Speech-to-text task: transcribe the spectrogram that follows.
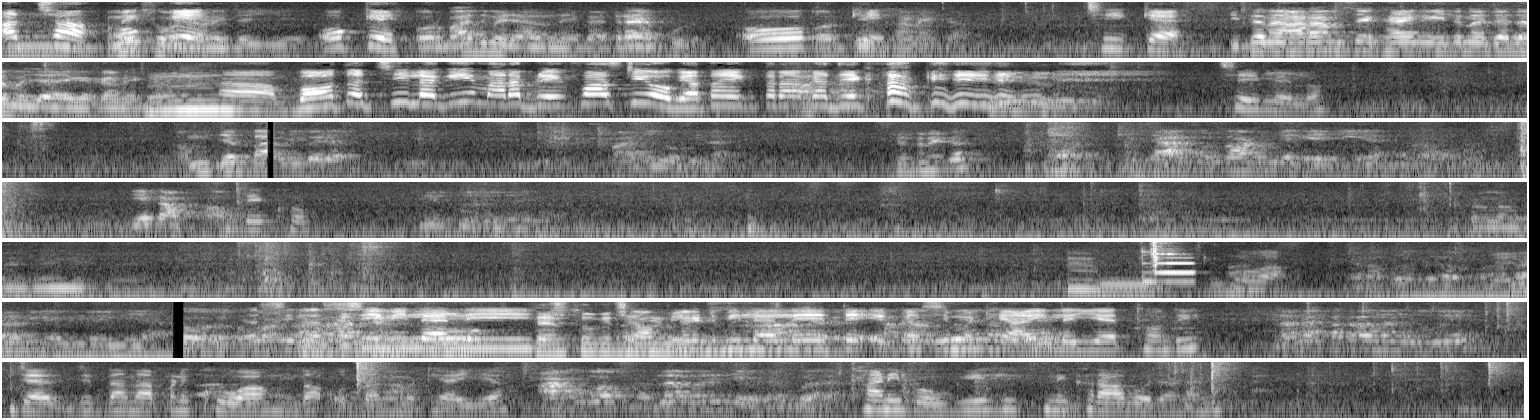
अच्छा मिक्स हो जानी चाहिए। ओके। और बाद में डालने का ड्राई फ्रूट और केक खाने का। ठीक है। इतना आराम से खाएँगे इतना ज़्यादा मज़ा आएगा खाने का। हम्म। हाँ बहुत अच्छी लगी। हमारा ब्रेकफास्ट ही हो गया था एक तरह का हाँ, जे हाँ। खा के ठीक ले लो। हम जब पानी को पिलाए कितने का? चार सौ साठ रुपए के जी है। ये आप खाओ। देखो। बिल्कुल हो जाएगा। ਪਹਿਲਾਂ ਅਸੀਂ ਲੱਸੀ ਵੀ ਲੈ ਲਈ ਚਾਕਲੇਟ ਵੀ ਲੈ ਲਏ ਤੇ ਇੱਕ ਅਸੀਂ ਮਠਿਆਈ ਲਈ ਹੈ ਇੱਥੋਂ ਦੀ। ਜਿੱਦਾਂ ਦਾ ਆਪਣੇ ਖੋਆ ਹੁੰਦਾ ਉਦਾਂ ਦੀ ਮਠਿਆਈ ਆ। ਖਾਣੀ ਪਊਗੀ ਇਹ ਨਹੀਂ ਖਰਾਬ ਹੋ ਜਾਣਾ ਨਹੀਂ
